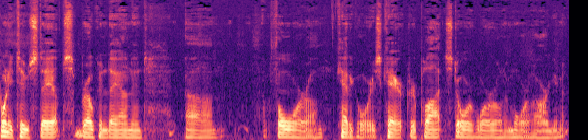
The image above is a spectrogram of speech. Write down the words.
22 steps broken down into uh, four um, categories character, plot, story, world, and moral argument.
